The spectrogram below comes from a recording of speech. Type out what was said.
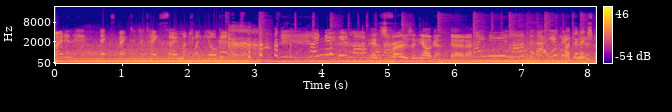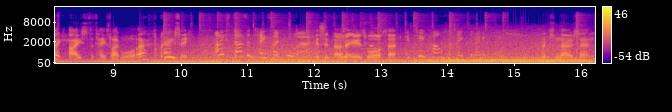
I didn't expect it to taste so much like yogurt. I knew you'd laugh at It's frozen yogurt, Fiona. I knew you'd laugh at that. Yeah, but I didn't expect ice to taste like water. Crazy. ice doesn't taste like water. Yes, it does. It is water. It's too cold to taste of anything. Makes no sense.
